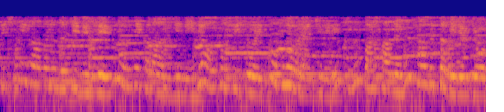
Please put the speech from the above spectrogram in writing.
Seçim meydanlarındaki büyüklerinin örnek alan 27 Ağustos İlköğretim Okulu öğrencileri sınıf başkanlarını sandıkta belirliyor.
